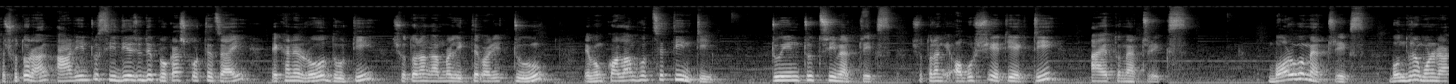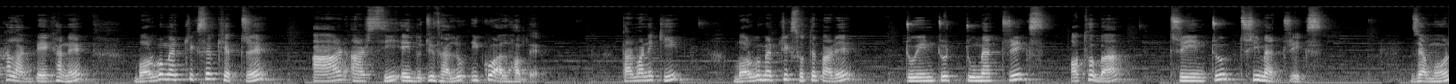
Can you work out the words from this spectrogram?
তো সুতরাং আর ইন্টু সি দিয়ে যদি প্রকাশ করতে চাই, এখানে রো দুটি, সুতরাং আমরা লিখতে পারি টু এবং কলাম হচ্ছে তিনটি, টু ইন্টু থ্রি ম্যাট্রিক্স। সুতরাং অবশ্যই এটি একটি আয়ত ম্যাট্রিক্স বর্গ ম্যাট্রিক্স বন্ধুরা, মনে রাখা লাগবে এখানে বর্গ ম্যাট্রিক্সের ক্ষেত্রে আর আর সি এই দুটি ভ্যালু ইকুয়াল হবে। তার মানে কি? বর্গ ম্যাট্রিক্স হতে পারে টু ইন্টু টু ম্যাট্রিক্স অথবা থ্রি ইন্টু থ্রি ম্যাট্রিক্স। যেমন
